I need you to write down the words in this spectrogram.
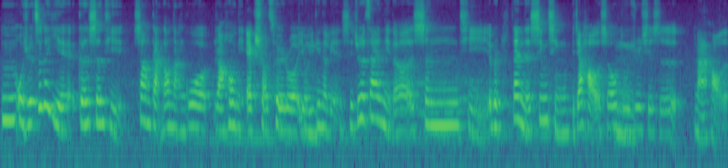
嗯，我觉得这个也跟身体上感到难过，然后你 extra 脆弱有一定的联系。就是在你的身体，呃，不是在你的心情比较好的时候，独居其实蛮好的。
